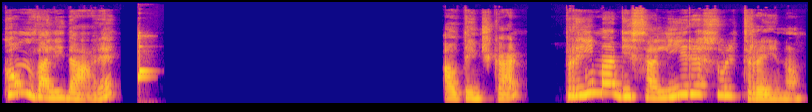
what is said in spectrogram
convalidare, autenticar, prima di salire sul treno.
